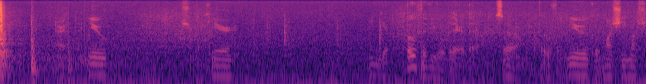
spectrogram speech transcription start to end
Alright, you here. And get both of you over there though. So both of you go mushy, mushy,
